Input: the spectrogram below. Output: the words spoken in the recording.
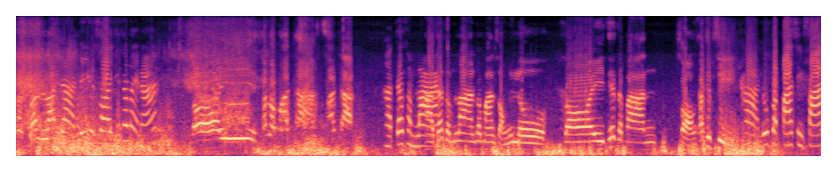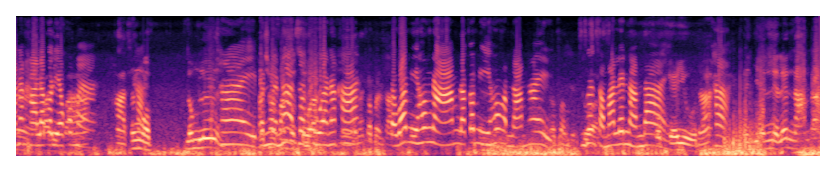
หาดบ้านลันจะจะอยู่ซอยที่เท่าไหร่นะซอยถ้าเรามาจากมาจากหาดเจ้าสำราหาดญเจ้าสำราญประมาณ2กิโล ซอยเทศบาล2ครับ14ค่ะ ดูประปาสีฟ้านะคะ แล้วก็เลี้ยวเข้ามา หาดสงบลมลื่น ใช่เป็นเหมือนหาดส่วนตัวนะคะแล้วก็เป็นแต่ว่ามีห้องน้ำแล้วก็มีห้องอาบน้ำให้แล้วก็เป็นตัวเพื่อนสามารถเล่นน้ำได้ โอเคอยู่นะ ค่ะเย็นๆเนี่ยเล่นน้ำได้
